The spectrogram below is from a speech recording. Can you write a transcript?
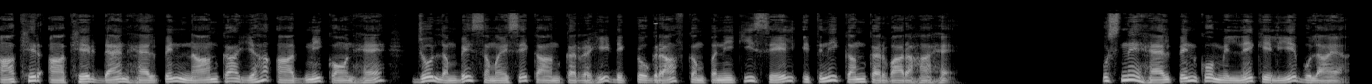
आखिर आखिर डैन हेल्पिन नाम का यह आदमी कौन है जो लंबे समय से काम कर रही डिक्टोग्राफ कंपनी की सेल इतनी कम करवा रहा है। उसने हेल्पिन को मिलने के लिए बुलाया।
